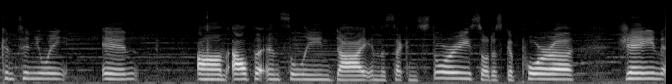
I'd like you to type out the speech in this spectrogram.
continuing in, um, Alpha and Selene die in the second story, so does Gapora. Jane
